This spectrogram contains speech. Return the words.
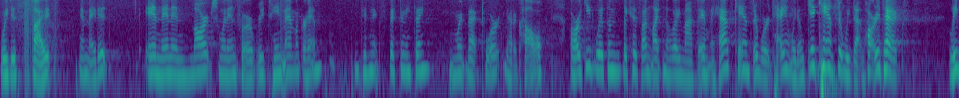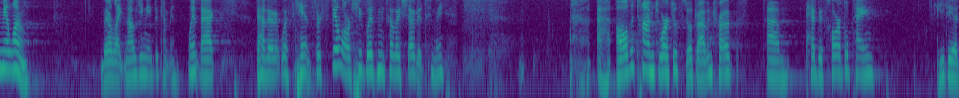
we just fight and made it. And then in March, went in for a routine mammogram. Didn't expect anything. Went back to work, got a call. Argued with them because I'm like, nobody in my family has cancer. We're Italian. We don't get cancer. We have heart attacks. Leave me alone. They're like, no, you need to come in. Went back, found out it was cancer. Still argued with them until they showed it to me. Uh, all the time, George was still driving trucks. Um, had this horrible pain. He did.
